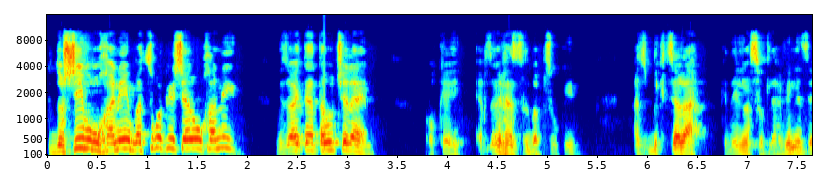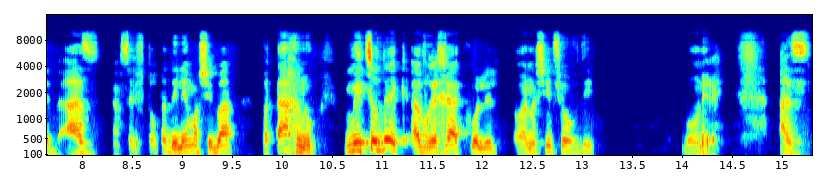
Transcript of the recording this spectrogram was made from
קדושים רוחניים, רצו רק להישאר רוחניים, וזו הייתה הטעות שלהם. אוקיי, איך זה נכנס בפסוקים? אז בקצרה, כדי לנסות להבין את זה, ואז ננסה לפתור את הדילמה שבה פתחנו, מי צודק, אברכי הכולל או אנשים שעובדים? בואו נראה. אז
